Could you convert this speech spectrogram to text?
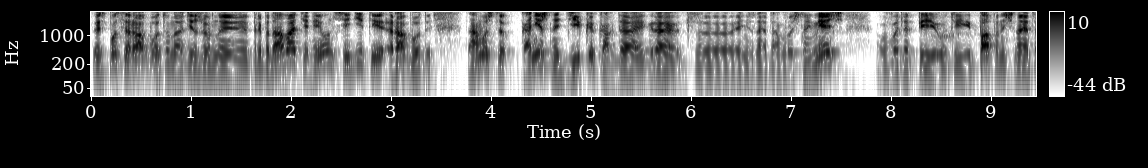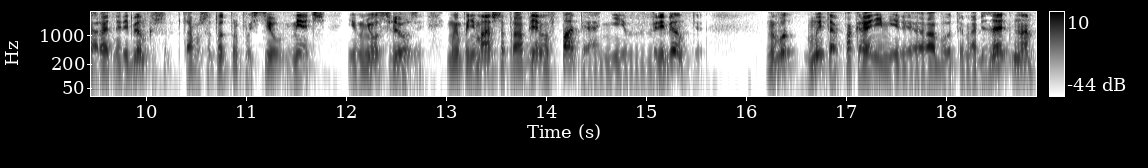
То есть после работы у нас дежурный преподаватель, и он сидит и работает. Потому что, конечно, дико, когда играют, э, я не знаю, там, ручной мяч в этот период, и папа начинает орать на ребенка, что, потому что тот пропустил мяч, и у него слезы. Мы понимаем, что проблема в папе, а не в ребенке. Ну вот мы так, по крайней мере, работаем. Обязательно,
